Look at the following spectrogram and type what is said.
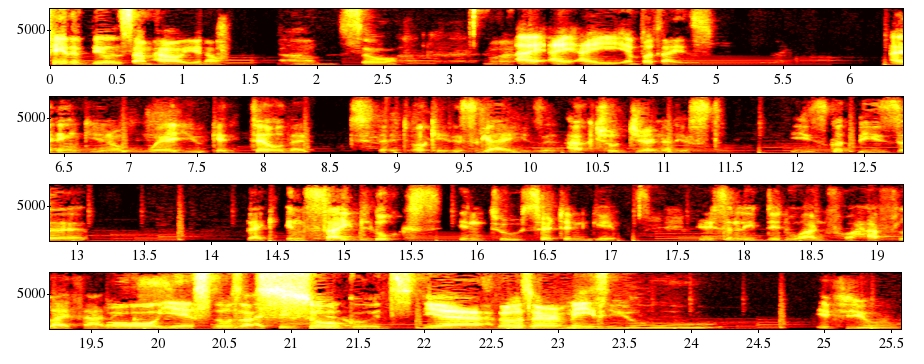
pay the bill somehow, you know. Um, so I, I I empathize. I think you know where you can tell that that okay, this guy is an actual journalist. He's got these uh, like inside looks into certain games. Recently did one for Half Life Alyx. Oh yes, those are think, so you know, good. Yeah, those are amazing. If you if you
